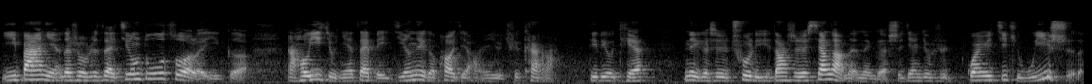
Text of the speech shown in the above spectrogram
一八年的时候是在京都做了一个，然后一九年在北京那个炮姐好像就去看了第六天。那个是处理当时香港的那个时间，就是关于集体无意识的，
